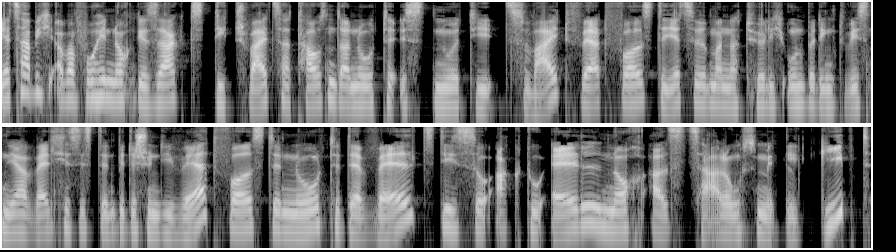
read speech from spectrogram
Jetzt habe ich aber vorhin noch gesagt, die Schweizer Tausendernote ist nur die zweitwertvollste. Jetzt will man natürlich unbedingt wissen, ja, welches ist denn bitte schon die wertvollste Note der Welt, die es so aktuell noch als Zahlungsmittel gibt.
